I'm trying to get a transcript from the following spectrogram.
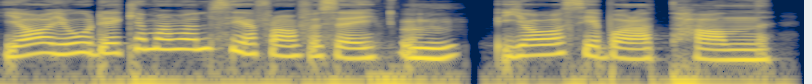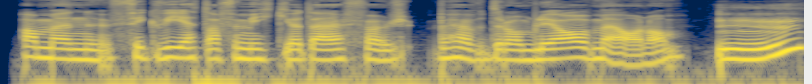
Ja, jo det kan man väl se framför sig. Mm. Jag ser bara att han ja, men, fick veta för mycket och därför behövde de bli av med honom. Mm.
